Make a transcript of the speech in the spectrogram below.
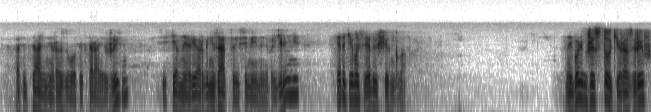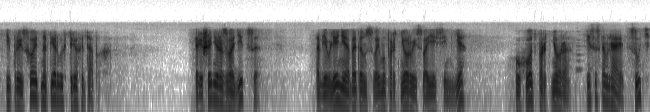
– официальный развод и вторая жизнь, системная реорганизация и семейное определение – это тема следующих глав. Наиболее жестокий разрыв и происходит на первых трех этапах решение разводиться, объявление об этом своему партнеру и своей семье, уход партнера и составляет суть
